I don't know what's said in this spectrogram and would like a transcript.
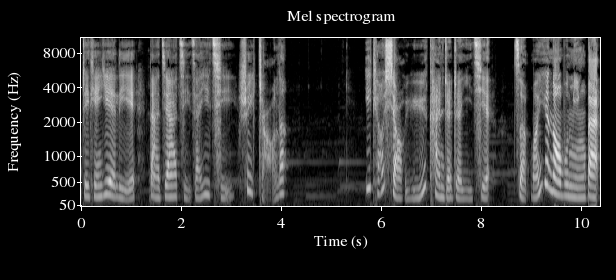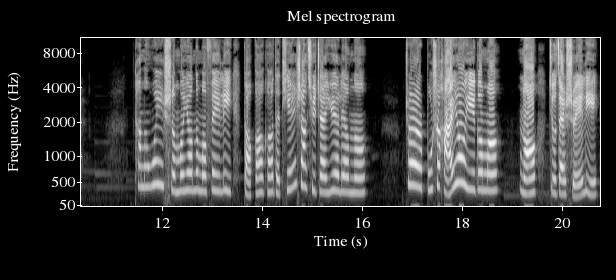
这天夜里，大家挤在一起睡着了。一条小鱼看着这一切，怎么也闹不明白，他们为什么要那么费力到高高的天上去摘月亮呢？这儿不是还有一个吗？喏，就在水里，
